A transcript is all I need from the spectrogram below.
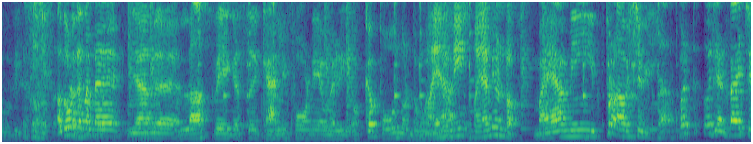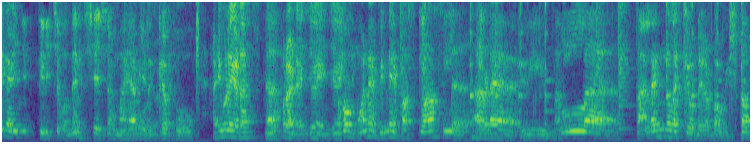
തോന്നി. അതോടൊപ്പം തന്നെ ഞാൻ ലാസ് വേഗസ് കാലിഫോർണിയ വഴി ഒക്കെ പോകുന്നുണ്ട് മയാമി ഇപ്രാവശ്യമില്ല ബട്ട് ഒരു രണ്ടാഴ്ച കഴിഞ്ഞ് തിരിച്ചു വന്നതിന് ശേഷം മയാമിയിലൊക്കെ പോകും. അപ്പൊ മോനെ പിന്നെ ഫസ്റ്റ് ക്ലാസ്സിൽ അവിടെ ഈ നല്ല സ്ഥലങ്ങളൊക്കെ ഉണ്ട് കേട്ടോ. ഇഷ്ടം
